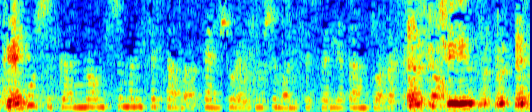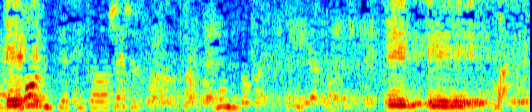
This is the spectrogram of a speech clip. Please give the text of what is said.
que? A música non eh, eh, se manifestaba, penso eu, non se manifestaría tanto a reflexión. Eh, ah, sí, eh, eh, montes e todos esos, todo o mundo coñecía, non? Eh, eh,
